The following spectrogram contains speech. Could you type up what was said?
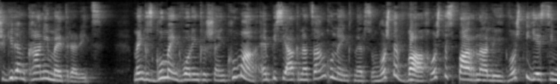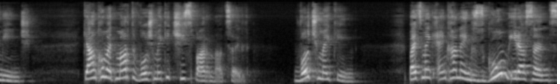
չգիտեմ քանի մետրերից Մենք զգում ենք, որ ինքը շենքում է, այնպիսի ակնածանք ունենք ներսում, ոչ թե վախ, ոչ թե սպառնալիք, ոչ թե եսի ինչ։ Կյանքում այդ մարդը ոչ մեկի չի սպառնացել։ Ոչ մեկին։ Բայց մենք այնքան ենք զգում իր ասենց,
